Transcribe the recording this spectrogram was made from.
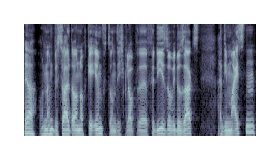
Ja. Und dann bist du halt auch noch geimpft. Und ich glaube, äh, für die, so wie du sagst, äh, die meisten,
